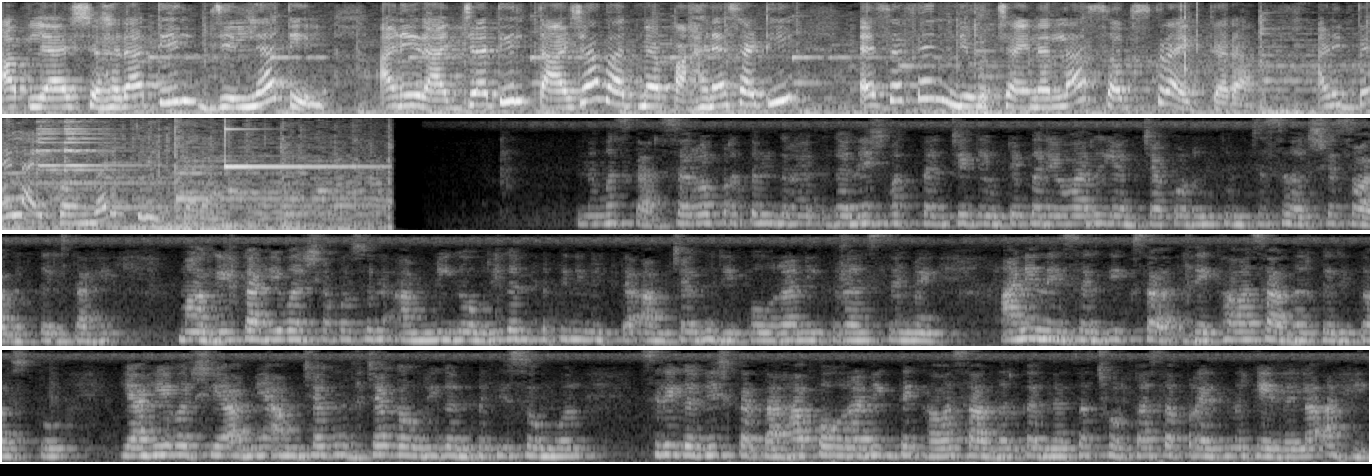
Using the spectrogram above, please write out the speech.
आपल्या शहरातील जिल्ह्यातील आणि राज्यातील ताज्या बातम्या पाहण्यासाठी एस एफ एन न्यूज चॅनलला सबस्क्राईब करा आणि बेल आयकॉनवर क्लिक करा. नमस्कार. सर्वप्रथम ग्र- गणेश भक्तांचे देवटे परिवार यांच्याकडून तुमचे सहर्ष स्वागत करीत आहे. मागील काही वर्षापासून आम्ही गौरी गणपती निमित्त आमच्या घरी पौराणिक रहस्यमय आणि नैसर्गिक सा देखावा सादर करीत असतो. याही वर्षी आम्ही आमच्या घरच्या गौरी गणपती समोर श्री गणेश कथा हा पौराणिक देखावा सादर करण्याचा छोटासा प्रयत्न केलेला आहे.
